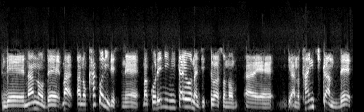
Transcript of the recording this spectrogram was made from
でなので、まあ、あの過去にですね、まあ、これに似たような実はその、えー、あの短期間で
